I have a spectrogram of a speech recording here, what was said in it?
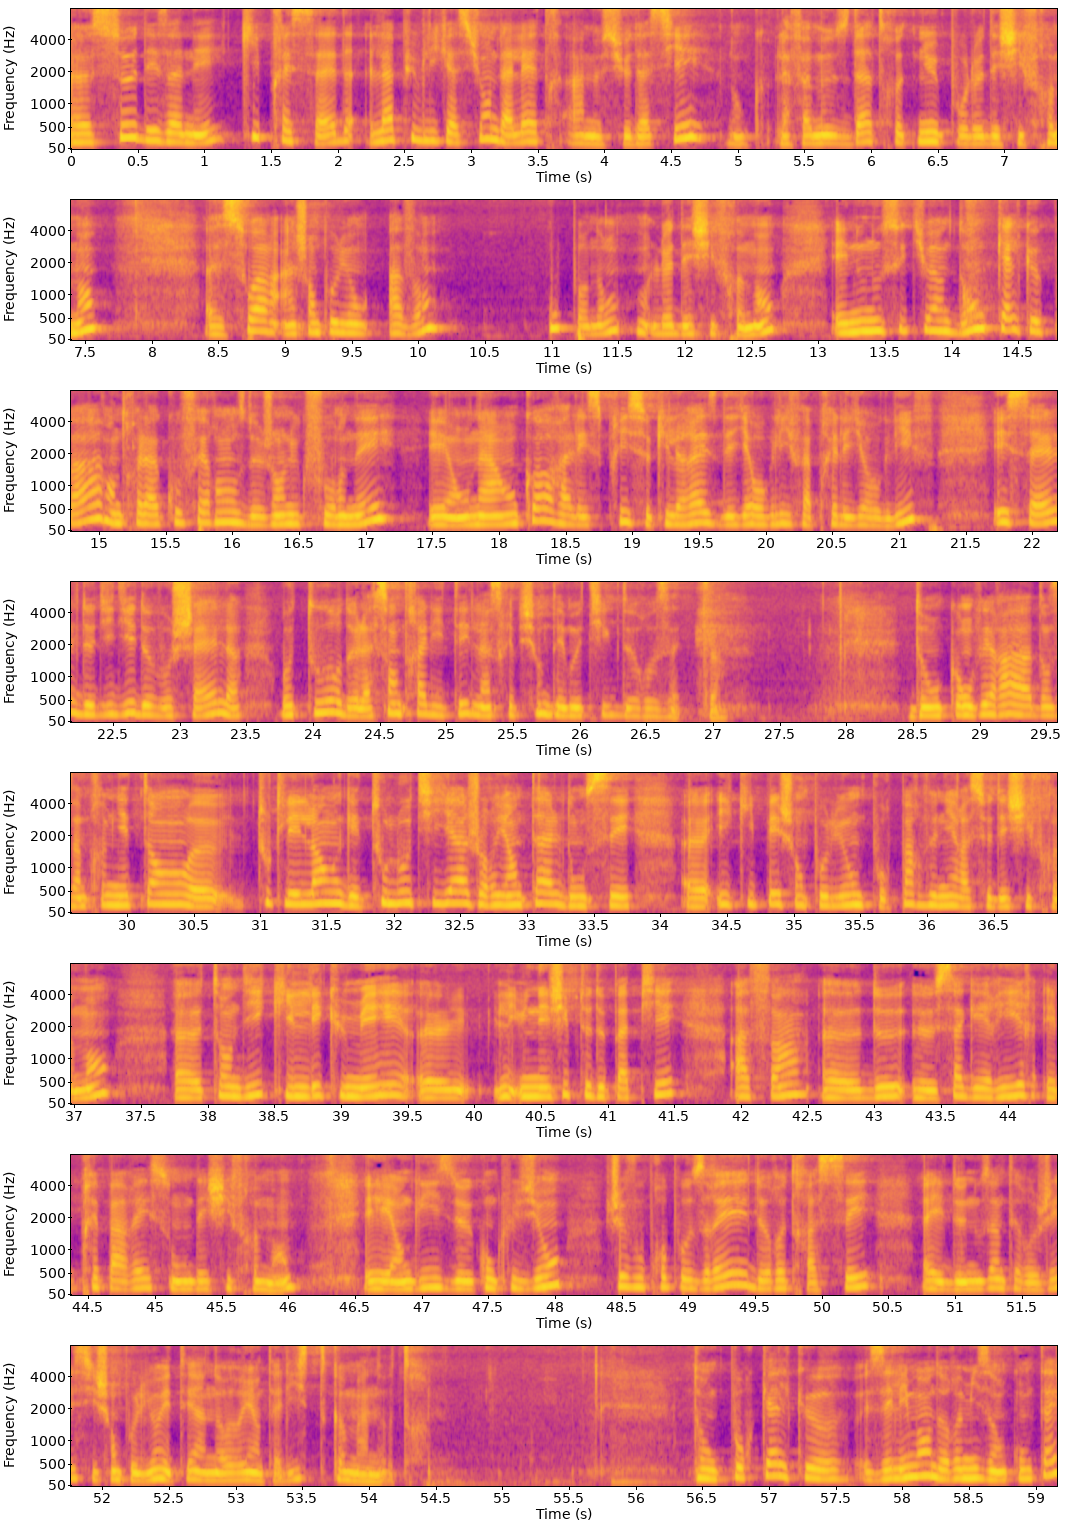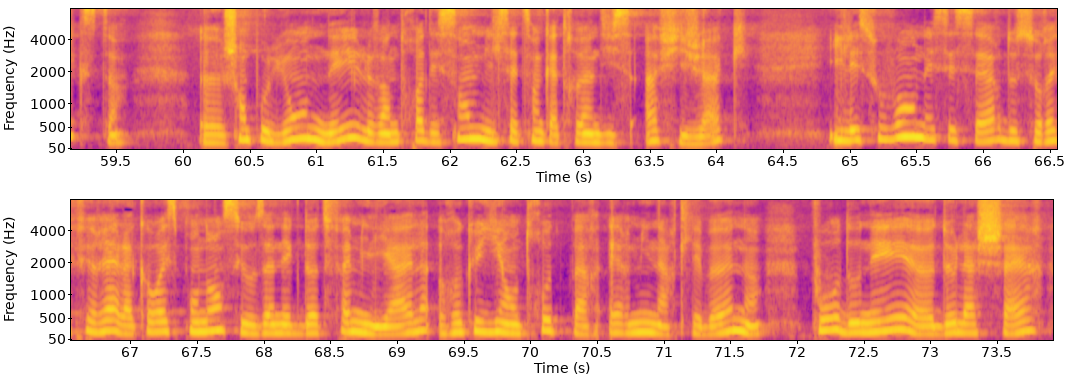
euh, ceux des années qui précèdent la publication de la lettre à M. Dacier, donc la fameuse date retenue pour le déchiffrement, euh, soit un Champollion avant ou pendant le déchiffrement. Et nous nous situons donc quelque part entre la conférence de Jean-Luc Fournet, et on a encore à l'esprit ce qu'il reste des hiéroglyphes après les hiéroglyphes, et celle de Didier de Vauchel autour de la centralité de l'inscription démotique de Rosette. Donc on verra dans un premier temps euh, toutes les langues et tout l'outillage oriental dont s'est euh, équipé Champollion pour parvenir à ce déchiffrement, tandis qu'il écumait une Égypte de papier afin de s'aguerrir et préparer son déchiffrement. Et en guise de conclusion, je vous proposerai de retracer et de nous interroger si Champollion était un orientaliste comme un autre. Donc, pour quelques éléments de remise en contexte, euh, Champollion naît le 23 décembre 1790 à Figeac. Il est souvent nécessaire de se référer à la correspondance et aux anecdotes familiales recueillies entre autres par Hermine Hartleben pour donner euh, de la chair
